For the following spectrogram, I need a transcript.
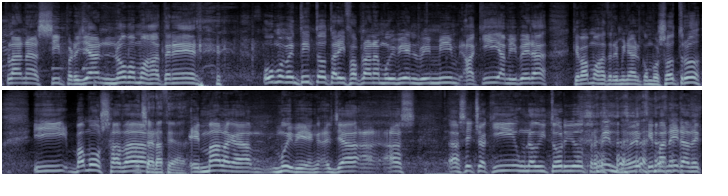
plana, sí, pero ya no vamos a tener. Un momentito, tarifa plana, muy bien, Luis Mim, aquí a mi vera, que vamos a terminar con vosotros. Y vamos a dar Muchas gracias. en Málaga, muy bien, ya has, has hecho aquí un auditorio tremendo, ¿eh? Qué manera de,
